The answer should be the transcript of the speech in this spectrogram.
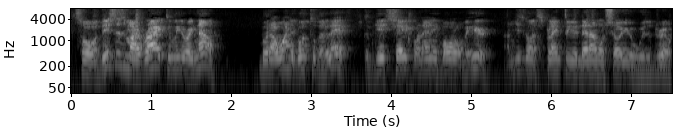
So this is my right to me right now, but I want to go to the left to get shape on any ball over here. I'm just gonna explain to you, then I'm gonna show you with the drill.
